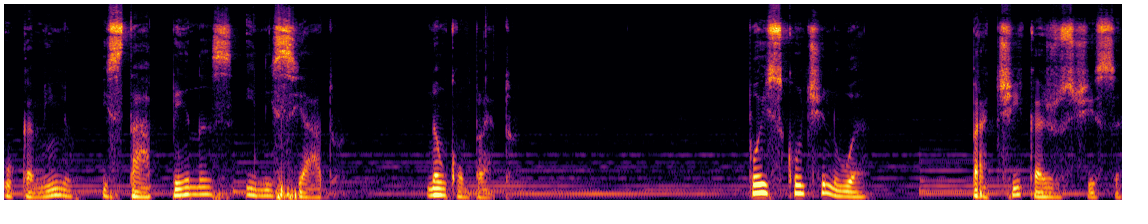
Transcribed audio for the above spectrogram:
O caminho está apenas iniciado, não completo. Pois continua, pratica a justiça.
